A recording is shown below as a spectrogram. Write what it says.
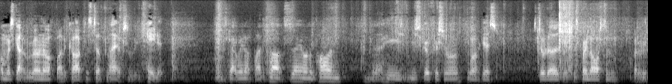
almost got run off by the cops and stuff, and I absolutely hate it. Just got run off by the cops today on a pond that he used to go fishing on. Well, I guess still does with his friend Austin. But I mean,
